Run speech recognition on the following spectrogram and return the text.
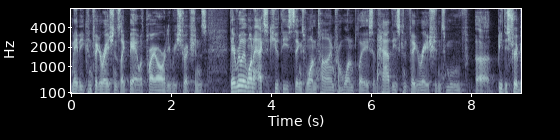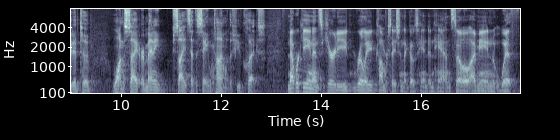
maybe configurations like bandwidth priority restrictions. They really want to execute these things one time from one place and have these configurations move, uh, be distributed to one site or many sites at the same time with a few clicks. Networking and security, really conversation that goes hand in hand. So, I mean, with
